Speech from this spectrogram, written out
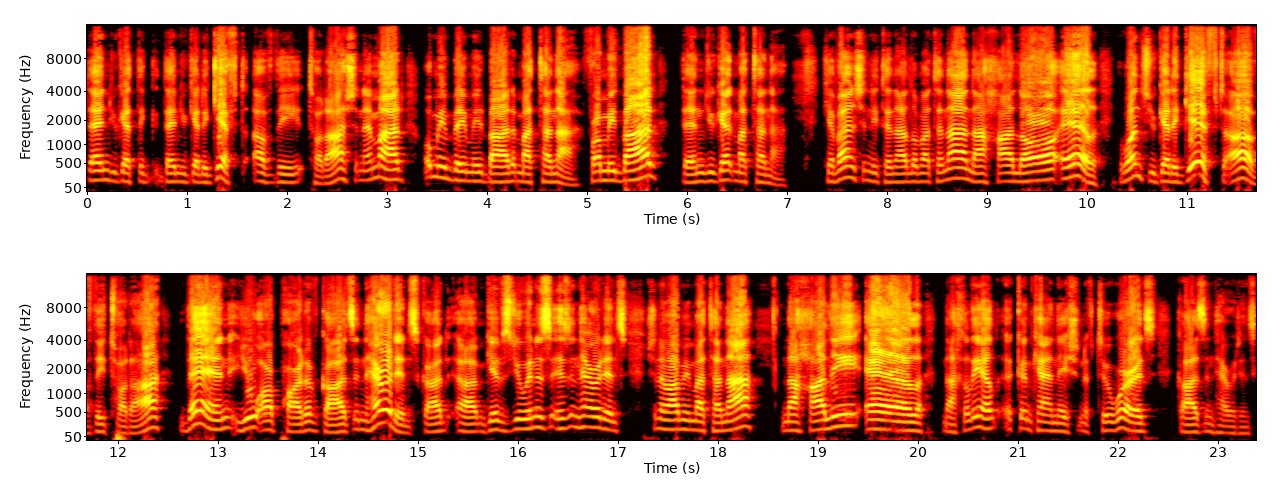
then you get the then you get a gift of the Torah. Shenemad umin midbar matana. From midbar, then you get matana. Kevan shenitena matana nachalo el. Once you get a gift of the Torah, then you are part of God's inheritance. God um, gives you in his, his inheritance. Shenemad matana Nahali el. Nahali el, a concatenation of two words, God's inheritance.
